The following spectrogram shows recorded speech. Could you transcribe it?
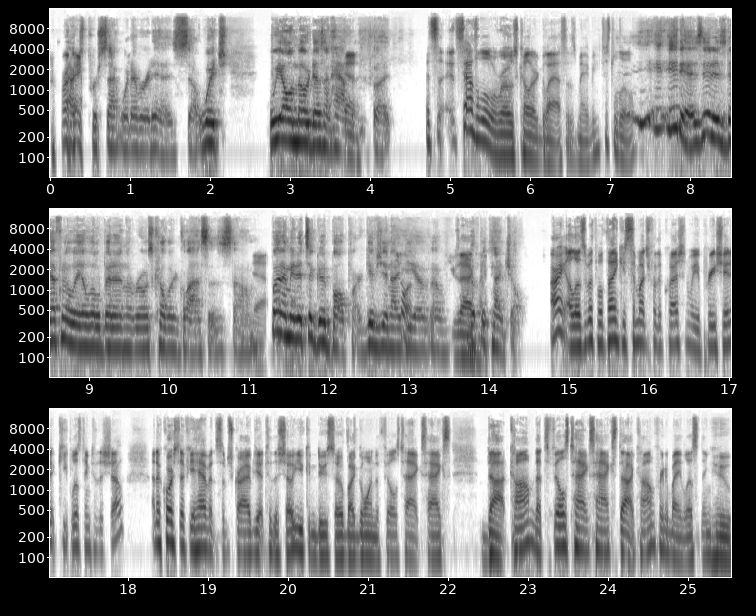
Right. X percent, whatever it is. So which we all know doesn't happen, Yeah. but It's, it sounds a little rose colored glasses, maybe just a little. it it is. It is definitely a little bit in the rose-colored glasses. Um, Yeah. But I mean, it's a good ballpark. Gives you an Sure. idea of, of Exactly. the potential. All right, Elizabeth. Well, thank you so much for the question. We appreciate it. Keep listening to the show. And of course, if you haven't subscribed yet to the show, you can do so by going to philstaxhacks.com. That's philstaxhacks.com for anybody listening who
